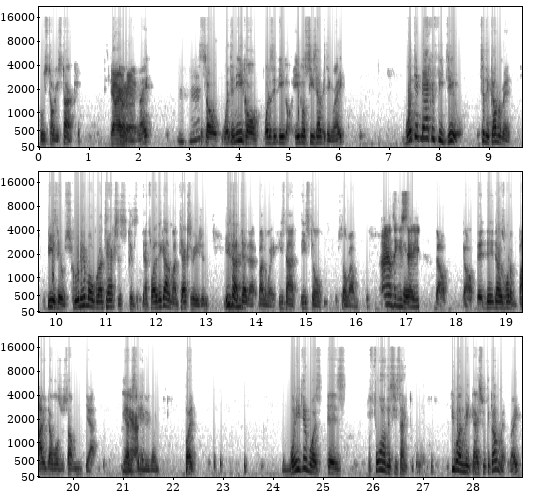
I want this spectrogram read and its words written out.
Who's Tony Stark? The Iron, Man, Man, right? Mm-hmm. So with an eagle, what is an eagle? Eagle sees everything, right? What did McAfee do to the government? Because they were screwing him over on taxes, because that's why they got him on tax evasion. He's mm-hmm. not dead, uh, by the way. He's not. He's still still around. I don't think he's dead. he. No, no. They, they, that was one of body doubles or something. Yeah, he had yeah. a standing one. But what he did was is before all this, he's like, he wanted to make nice with the government, right?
